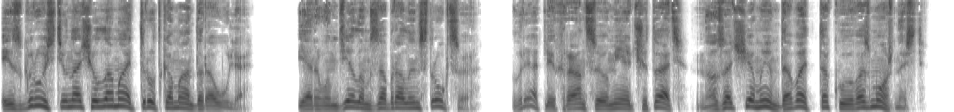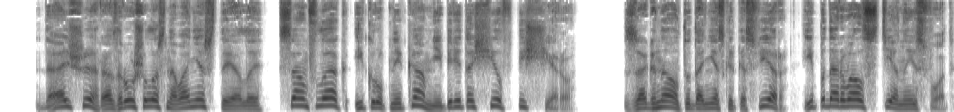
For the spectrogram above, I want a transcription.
и с грустью начал ломать труд команды Рауля. Первым делом забрал инструкцию. Вряд ли хранцы умеют читать, но зачем им давать такую возможность? Дальше разрушил основание стелы, сам флаг и крупные камни перетащил в пещеру. Загнал туда несколько сфер и подорвал стены и свод.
